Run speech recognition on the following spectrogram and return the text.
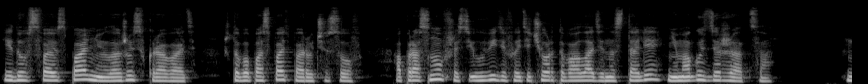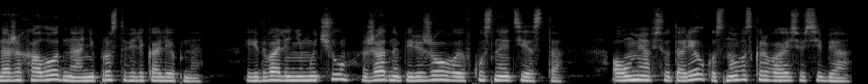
Иду в свою спальню и ложусь в кровать, чтобы поспать пару часов – а проснувшись и увидев эти чертовы оладьи на столе, не могу сдержаться. Даже холодные они просто великолепны. Едва ли не мычу, жадно пережевывая вкусное тесто, а умя всю тарелку, снова скрываюсь у себя.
